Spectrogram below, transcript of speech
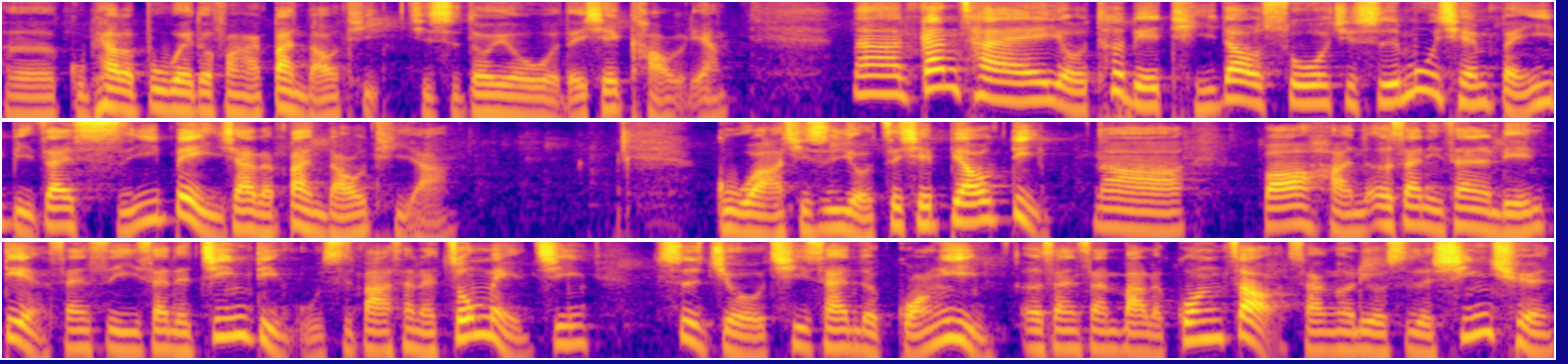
呃股票的部位都放在半导体？其实都有我的一些考量。那刚才有特别提到说，其实目前本益比在十一倍以下的半导体啊股啊，其实有这些标的，那包含二三零三的联电、三四一三的金鼎、五四八三的中美金。四九七三的广影，二三三八的光照，三二六四的新泉，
